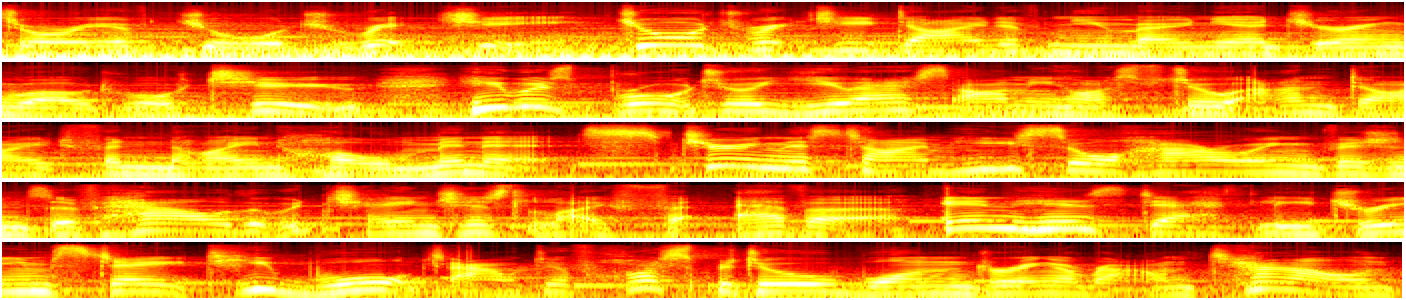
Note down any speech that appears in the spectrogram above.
Story of George Ritchie. George Ritchie died of pneumonia during World War II. He was brought to a US Army hospital and died for 9 whole minutes. During this time, he saw harrowing visions of hell that would change his life forever. In his deathly dream state, he walked out of hospital wandering around town.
